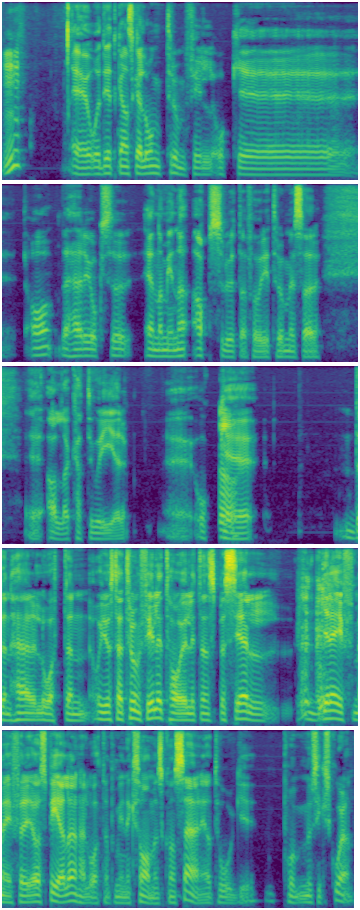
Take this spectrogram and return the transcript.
Mm. Eh, och det är ett ganska långt trumfill och eh, ja, det här är ju också en av mina absoluta favorittrummisar. Eh, alla kategorier. Eh, och Ja. Den här låten, och just det här trumfilet har ju en liten speciell grej för mig, för jag spelade den här låten på min examenskonsert jag tog på musikskolan.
